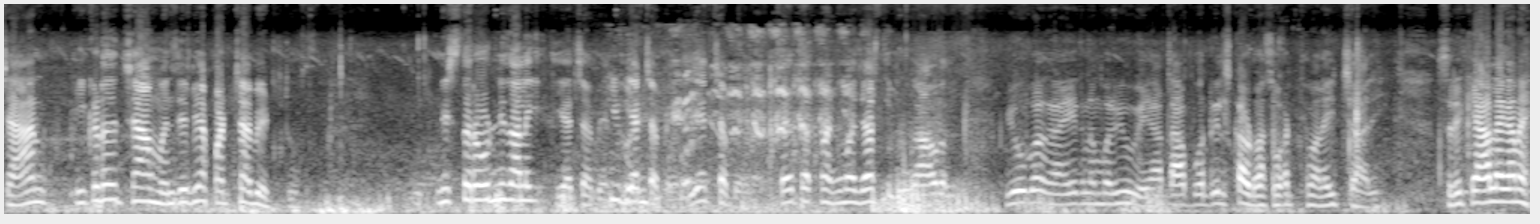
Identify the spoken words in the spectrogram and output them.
छान इकडं चहा म्हणजे बेपाट चहा भेटतो. नुसतं रोडनी झालं की याच्या पेन याच्या पेन याच्या पेन त्याच्यात मग मजा असते बघ आवडत व्ह्यू बघा एक नंबर व्ह्यू आहे. आता आपण रील्स काढू असं वाटते मला इच्छा आली. श्री काय आलाय का नाही?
